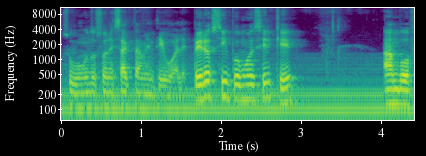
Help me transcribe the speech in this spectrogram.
subconjuntos son exactamente iguales. Pero sí podemos decir que ambos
